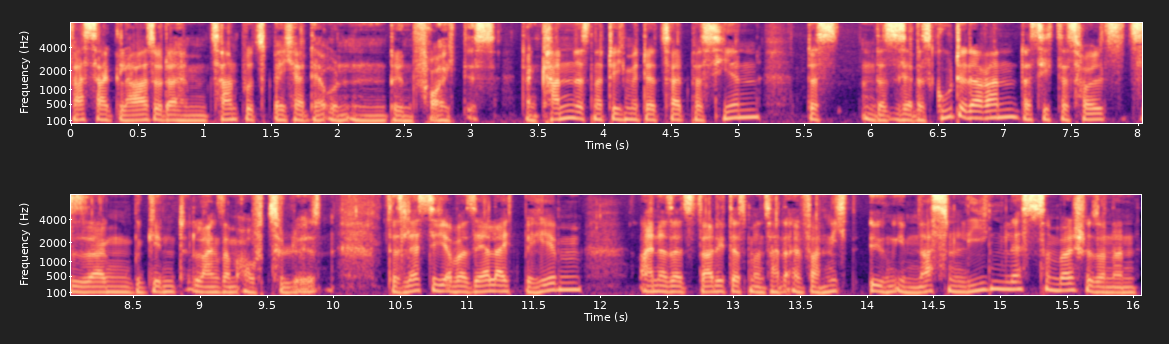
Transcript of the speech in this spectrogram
Wasserglas oder einem Zahnputzbecher, der unten drin feucht ist. Dann kann das natürlich mit der Zeit passieren, dass, und das ist ja das Gute daran, dass sich das Holz sozusagen beginnt langsam aufzulösen. Das lässt sich aber sehr leicht beheben. Einerseits dadurch, dass man es halt einfach nicht irgendwie im Nassen liegen lässt zum Beispiel, sondern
